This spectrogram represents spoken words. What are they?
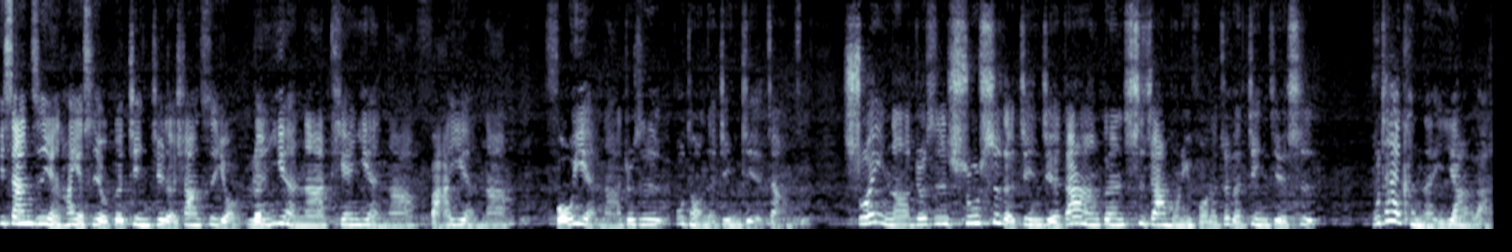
第三只眼，它也是有个境界的，像是有人眼呐、天眼呐、法眼呐、佛眼呐，就是不同的境界这样子。所以呢，就是舒适的境界，当然跟释迦牟尼佛的这个境界是不太可能一样啦。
